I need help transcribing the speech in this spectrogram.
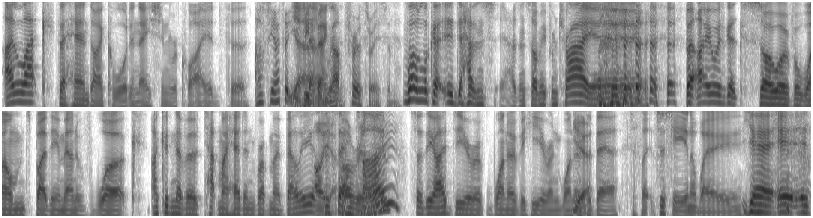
I lack the hand-eye coordination required for. Oh, see, I thought you'd Yeah. be bang up for a threesome. Well, look, it hasn't it hasn't stopped me from trying, but I always get so overwhelmed by the amount of work. I could never tap my head and rub my belly at Oh, the yeah. same Oh, really? time. So the idea of one over here and one Yeah. over there, Just like Just- skiing away. yeah, it, it,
